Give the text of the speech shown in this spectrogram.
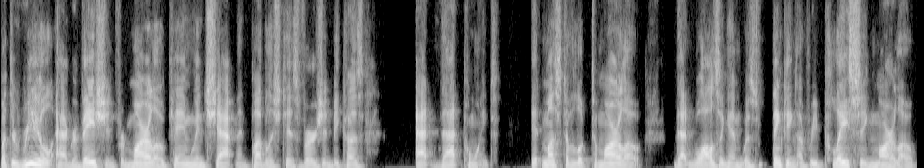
But the real aggravation for Marlowe came when Chapman published his version, because at that point, it must have looked to Marlowe that Walsingham was thinking of replacing Marlowe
